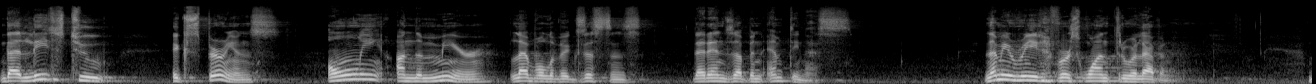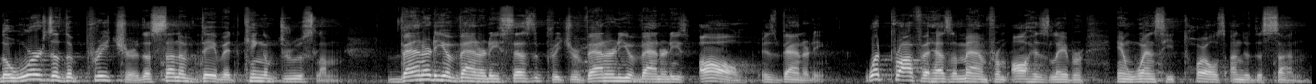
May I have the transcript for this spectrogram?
that leads to experience only on the mere level of existence that ends up in emptiness. Let me read verse 1 through 11. The words of the preacher, the son of David, king of Jerusalem. Vanity of vanity, says the preacher, vanity of vanities, all is vanity. What profit has a man from all his labor and whence he toils under the sun?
